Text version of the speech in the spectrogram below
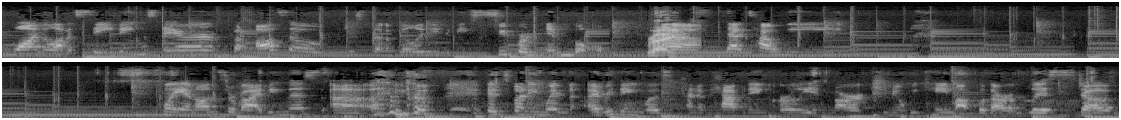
one a lot of savings there, but also just the ability to be super nimble. Right. Uh, that's how we plan on surviving this. Um, it's funny when everything was kind of happening early in March. You know, we came up with our list of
